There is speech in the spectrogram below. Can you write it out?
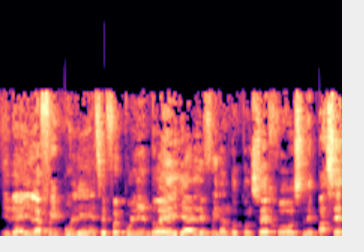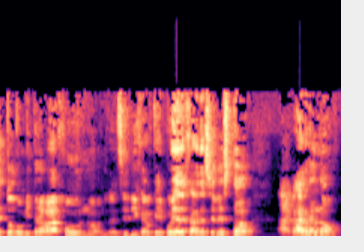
Y de ahí la fui puliendo, se fue puliendo ella, le fui dando consejos, le pasé todo mi trabajo, ¿no? Así dije, ok, voy a dejar de hacer esto, agárralo,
